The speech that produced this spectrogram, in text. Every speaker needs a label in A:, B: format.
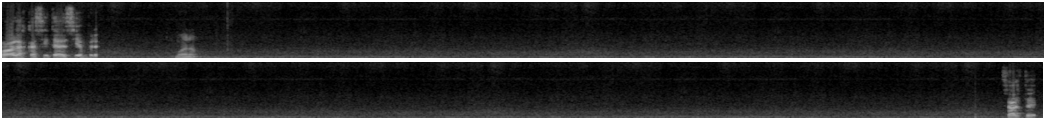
A: Vamos a las casitas de siempre.
B: Bueno.
A: Salte.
